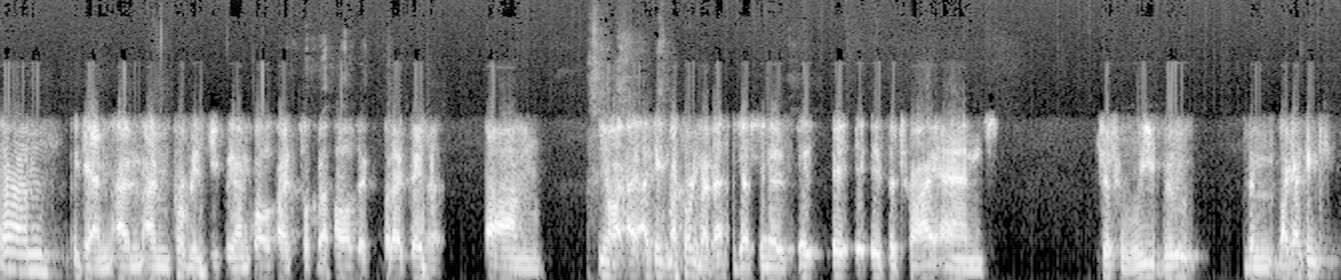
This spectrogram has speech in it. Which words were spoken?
Um, again, I'm, I'm probably deeply unqualified to talk about politics, but I'd say that, um, you know, I, I, think my probably my best suggestion is, is, is to try and just reboot them. Like, I think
